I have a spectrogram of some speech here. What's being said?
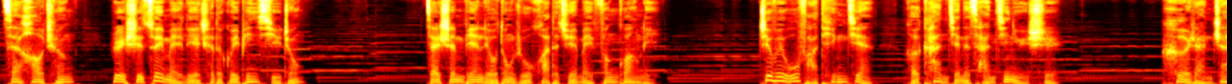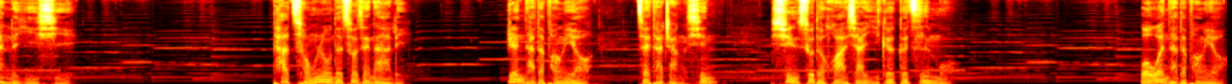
在号称瑞士最美列车的贵宾席中，在身边流动如画的绝美风光里，这位无法听见和看见的残疾女士，赫然占了一席。她从容地坐在那里，任她的朋友在她掌心迅速地画下一个个字母。我问他的朋友：“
